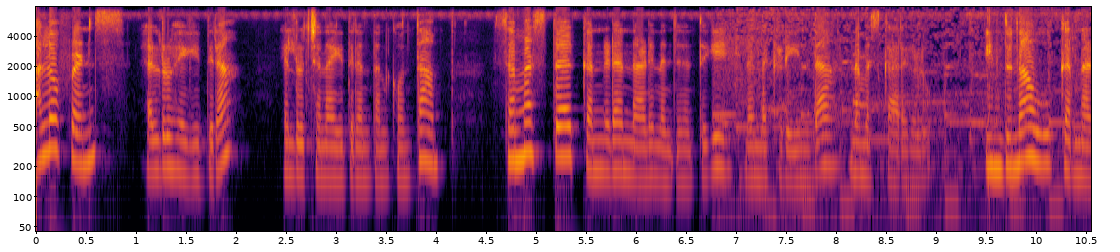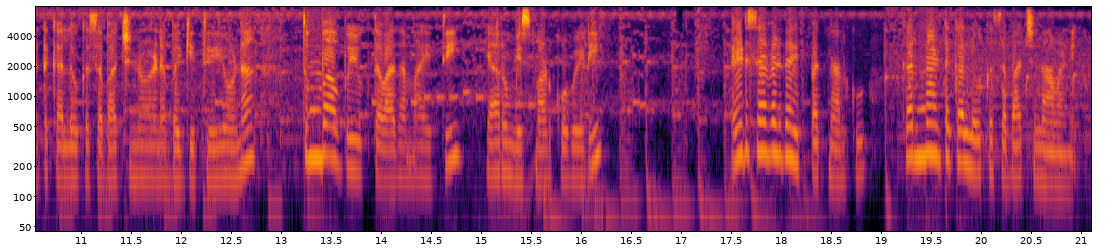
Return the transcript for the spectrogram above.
ಹಲೋ ಫ್ರೆಂಡ್ಸ್ ಎಲ್ಲರೂ ಹೇಗಿದ್ದೀರಾ? ಎಲ್ಲರೂ ಚೆನ್ನಾಗಿದ್ದೀರಾ ಅಂತ ಅನ್ಕೊಂತ ಸಮಸ್ತ ಕನ್ನಡ ನಾಡಿನ ಜನತೆಗೆ ನನ್ನ ಕಡೆಯಿಂದ ನಮಸ್ಕಾರಗಳು. ಇಂದು ನಾವು ಕರ್ನಾಟಕ ಲೋಕಸಭಾ ಚುನಾವಣೆ ಬಗ್ಗೆ ತಿಳಿಯೋಣ. ತುಂಬಾ ಉಪಯುಕ್ತವಾದ ಮಾಹಿತಿ ಯಾರು ಮಿಸ್ ಮಾಡ್ಕೋಬೇಡಿ. ಎರಡ್ ಸಾವಿರದ ಇಪ್ಪತ್ನಾಲ್ಕು ಕರ್ನಾಟಕ ಲೋಕಸಭಾ ಚುನಾವಣೆ.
